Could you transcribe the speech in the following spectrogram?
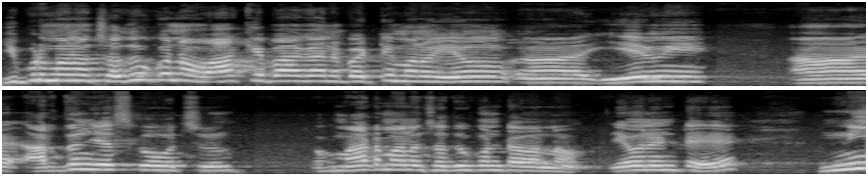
ఇప్పుడు మనం చదువుకున్న వాక్య భాగాన్ని బట్టి మనం ఏం ఏమి అర్థం చేసుకోవచ్చు? ఒక మాట మనం చదువుకుంటా ఉన్నాం. ఏమనంటే నీ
